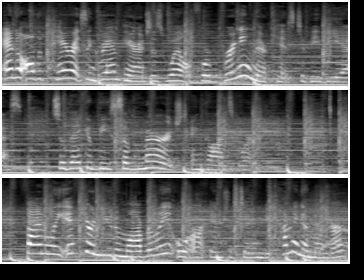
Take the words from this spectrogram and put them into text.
and to all the parents and grandparents as well for bringing their kids to VBS so they could be submerged in God's Word. Finally, if you're new to Mobberly or are interested in becoming a member,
